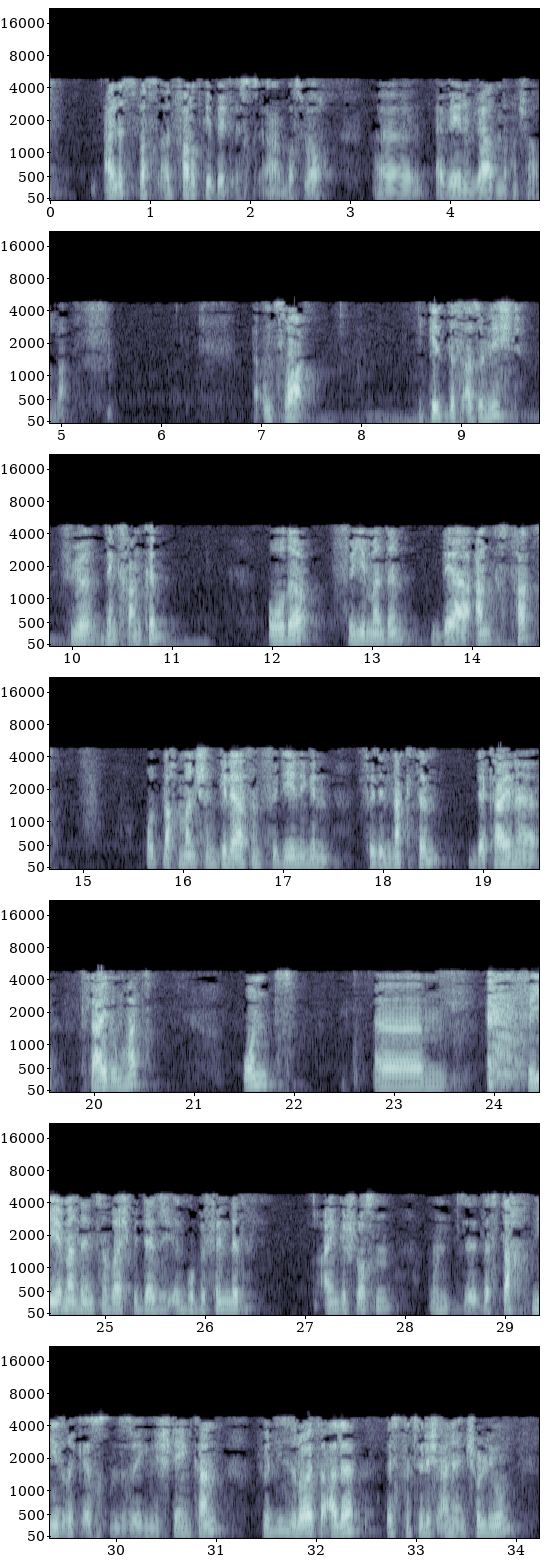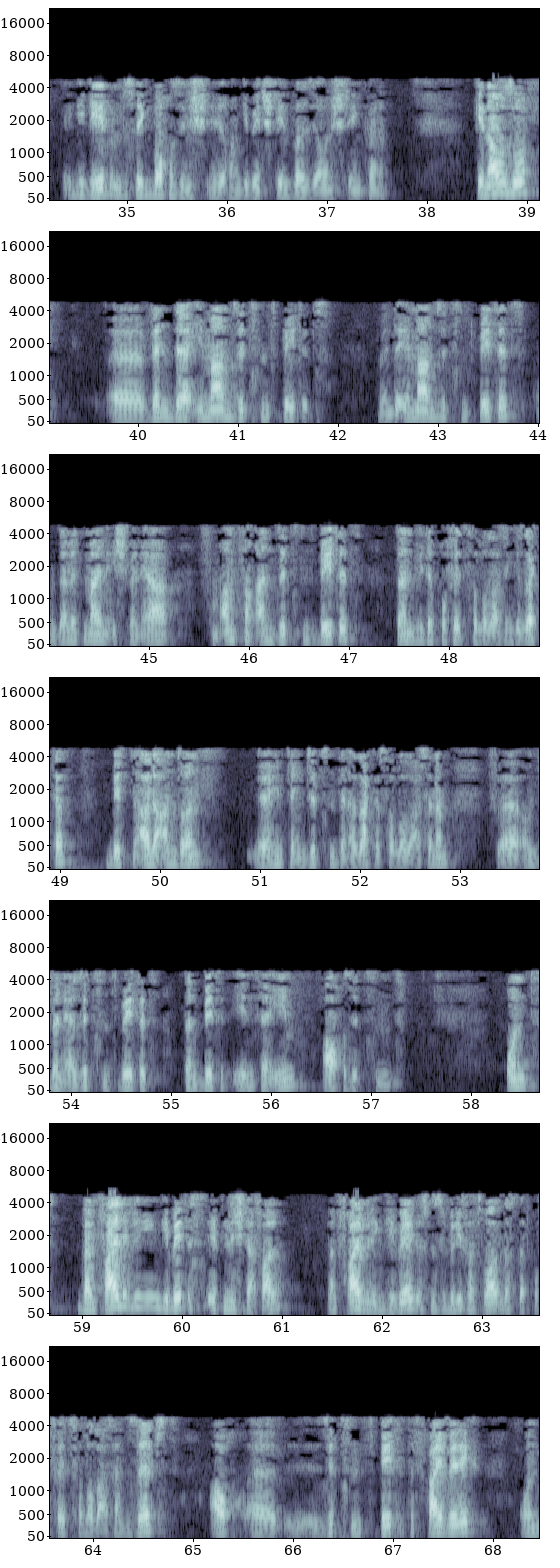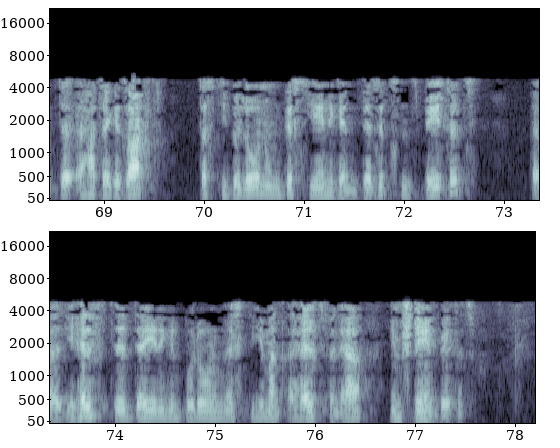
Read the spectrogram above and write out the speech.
alles, was ein Fardgebet ist, was wir auch äh, erwähnen werden noch inshallah. Und zwar gilt das also nicht für den Kranken oder für jemanden, der Angst hat und nach manchen Gelehrten für diejenigen, für den Nackten, der keine Kleidung hat und ähm, für jemanden zum Beispiel, der sich irgendwo befindet, eingeschlossen und äh, das Dach niedrig ist und deswegen nicht stehen kann, für diese Leute alle ist natürlich eine Entschuldigung gegeben, deswegen brauchen sie nicht in ihrem Gebet stehen, weil sie auch nicht stehen können. Genauso, äh, wenn der Imam sitzend betet. Wenn der Imam sitzend betet, und damit meine ich, wenn er vom Anfang an sitzend betet, dann, wie der Prophet sallallahu alaihi gesagt hat, beten alle anderen äh, hinter ihm sitzend, denn er sagte sallallahu alaihi und wenn er sitzend betet, dann betet hinter ihm auch sitzend. Und beim freiwilligen Gebet ist es eben nicht der Fall. Beim freiwilligen Gebet ist uns überliefert worden, dass der Prophet sallallahu selbst auch äh, sitzend betete freiwillig und äh, er hat ja gesagt, dass die Belohnung desjenigen, der sitzend betet, äh, die Hälfte derjenigen Belohnung ist, die jemand erhält, wenn er im Stehen betet.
